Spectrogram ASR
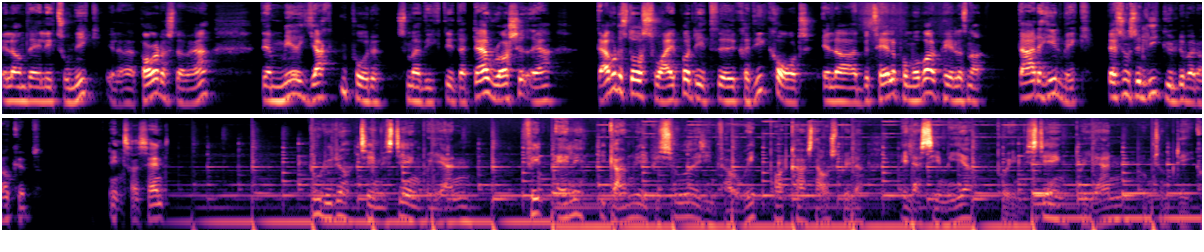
eller om det er elektronik, eller hvad pokker der skal være, det er mere jagten på det, som er vigtigt. Da der rushet er, der hvor du står og swiper dit øh, kreditkort, eller betaler på MobilePay eller sådan noget, der er det helt væk. Der er sådan set ligegyldigt, hvad du har købt. Interessant. Du lytter til Investering på Hjernen. Find alle de gamle episoder i din favorit podcast afspiller, eller se mere på investeringpåhjernen.dk.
